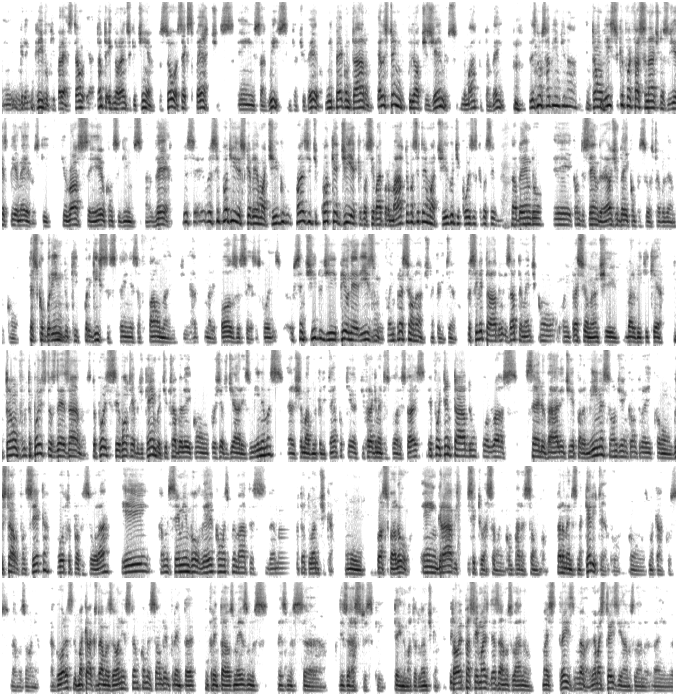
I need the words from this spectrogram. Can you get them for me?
incrível que parece, tão, tanta ignorância que tinha, pessoas expertas em saguis, em cativeiro, me perguntaram, eles têm filhotes gêmeos no mato também? Eles não sabiam de nada. Então, isso que foi fascinante nos dias pioneiros, que, que Ross e eu conseguimos ah, ver. Você, você pode escrever um artigo, quase de qualquer dia que você vai para o mato, você tem um artigo de coisas que você está vendo eh, acontecendo. Eu ajudei com pessoas trabalhando com, descobrindo que preguiças tem essa fauna de mariposas essas coisas. O sentido de pioneirismo foi impressionante naquele tempo, facilitado exatamente com o impressionante Barbie que é. Então, depois dos 10 anos, depois eu voltei de Cambridge, eu trabalhei com o projeto de áreas mínimas, era chamado naquele tempo, que é de fragmentos florestais, e foi tentado por Ross Célio Vale de ir para Minas, onde encontrei com Gustavo Fonseca, outro professor lá, e comecei a me envolver com os primatas da Mata Atlântica, como Ross falou, em grave situação em comparação com, pelo menos naquele tempo, com os macacos da Amazônia. Agora, os macacos da Amazônia estão começando a enfrentar, enfrentar os mesmos, mesmos uh, desastres que tem na Mata Atlântica. Então, eu passei mais de 10 anos lá no, mais três, não, é mais 13 anos lá, no, lá em.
